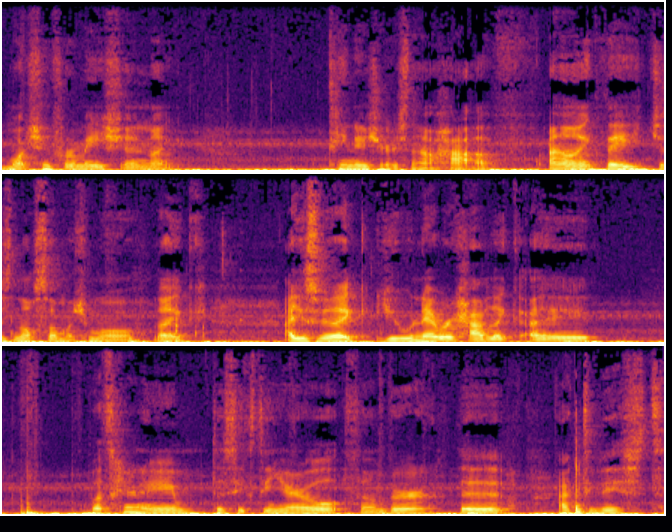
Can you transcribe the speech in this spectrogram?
much information like teenagers now have, and like they just know so much more. Like I just feel like you will never have like a what's her name, the sixteen year old Thunberg, the activist.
